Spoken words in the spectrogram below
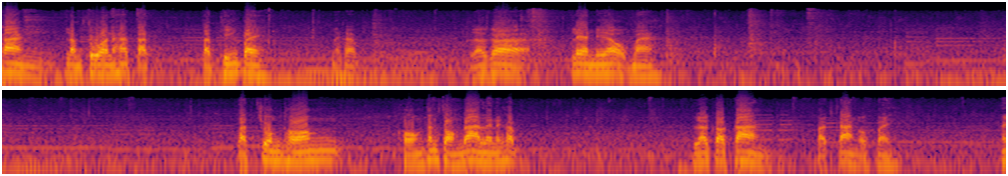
ข้างลำตัวนะฮะตัดตัดทิ้งไปนะครับ แล้วก็แล่เนื้อออกมา ตัดช่วงท้องของทั้งสองด้านเลยนะครับ แล้วก็ก้างตัดก้างออกไป ให้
